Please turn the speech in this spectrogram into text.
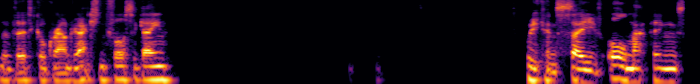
the vertical ground reaction force again. We can save all mappings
